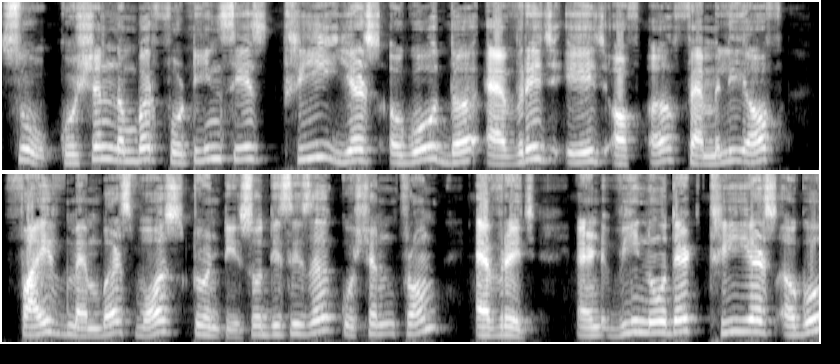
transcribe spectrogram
so question number 14 says 3 years ago the average age of a family of 5 members was 20 so this is a question from average and we know that 3 years ago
